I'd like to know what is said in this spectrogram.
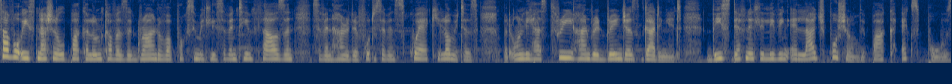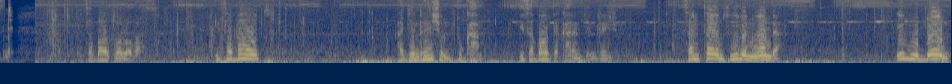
Tsavo East National Park alone covers a ground of approximately 17,747 square kilometers, but only has 300 rangers guarding it. This definitely leaving a large portion of the park exposed. It's about all of us. It's about a generation to come. It's about the current generation. Sometimes we even wonder if we don't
